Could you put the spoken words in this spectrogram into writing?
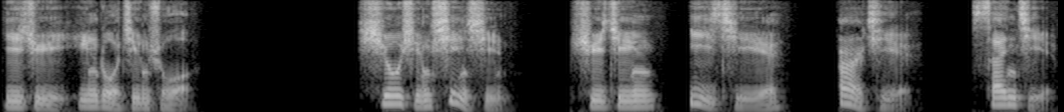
依据《璎珞经》说，修行信心，需经一劫、二劫、三劫，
